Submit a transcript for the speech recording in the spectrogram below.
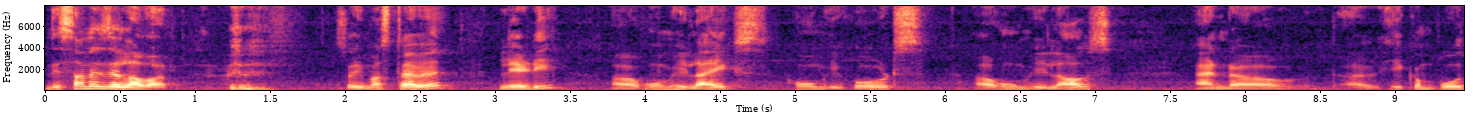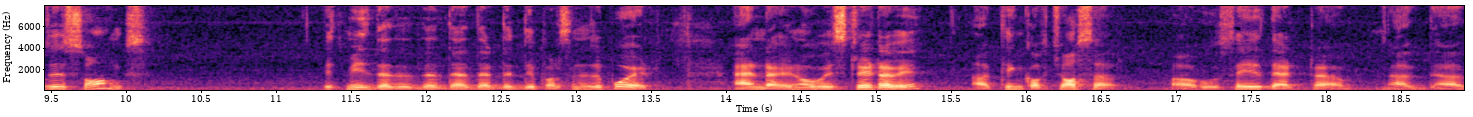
The son is a lover, so he must have a lady uh, whom he likes whom he quotes, uh, whom he loves, and uh, uh, he composes songs, which means that, that, that, that the person is a poet. And you know, we straight away think of Chaucer. uh, who says that uh, uh,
